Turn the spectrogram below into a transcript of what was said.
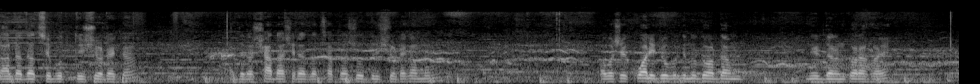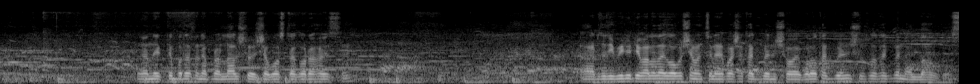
লালটা যাচ্ছে বত্রিশশো টাকা। আর যেটা সাদা, সেটা যাচ্ছে আপনার চৌত্রিশশো টাকা মন অবশ্যই কোয়ালিটির উপর কিন্তু দরদাম নির্ধারণ করা হয়। এখানে দেখতে পাচ্ছেন আপনার লাল সরিষা বস্তা করা হয়েছে। আর যদি ভিডিওটি ভালো লাগে, অবশ্যই আমার চ্যানেলের পাশে থাকবেন। সবাই ভালো থাকবেন, সুস্থ থাকবেন। আল্লাহ হাফেজ।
